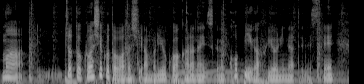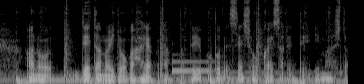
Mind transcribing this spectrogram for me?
まあ、ちょっと詳しいことは私あんまりよくわからないんですけど、コピーが不要になってですね、あのデータの移動が早くなったということですね、紹介されていました。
